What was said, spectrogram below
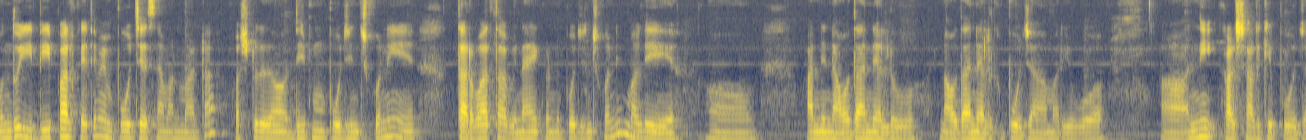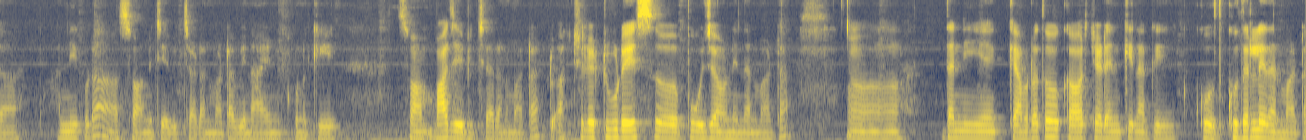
ముందు ఈ దీపాలకైతే మేము పూజ చేసామన్నమాట. ఫస్ట్ దీపం పూజించుకొని తర్వాత వినాయకుడిని పూజించుకొని మళ్ళీ అన్ని నవధాన్యాలు నవధాన్యాలకు పూజ మరియు అన్ని కలశాలకి పూజ అన్నీ కూడా స్వామి చేయించాడనమాట వినాయకునికి స్వామి బాగా చేయించారనమాట యాక్చువల్లీ టూ డేస్ uh, పూజ ఉండిందనమాట. దాన్ని కెమెరాతో కవర్ చేయడానికి నాకు కు- కుదరలేదనమాట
